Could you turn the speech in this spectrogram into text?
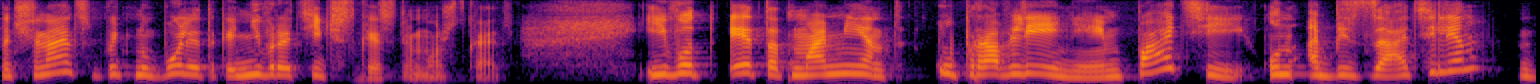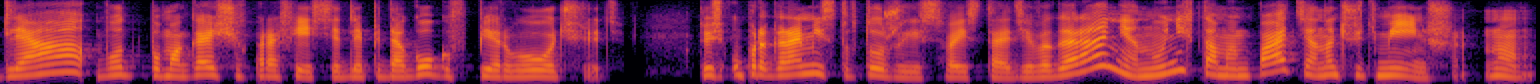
начинается быть ну, более такая невротическая, если можно сказать. И вот этот момент управления эмпатией, он обязателен для вот помогающих профессий, для педагогов в первую очередь. То есть у программистов тоже есть свои стадии выгорания, но у них там эмпатия, она чуть меньше. Ну,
